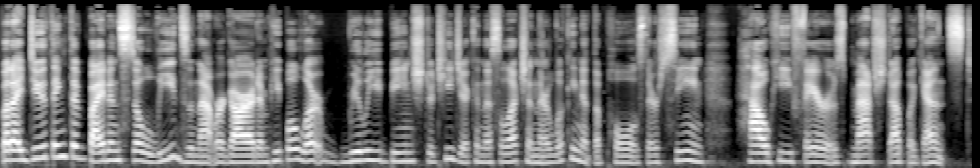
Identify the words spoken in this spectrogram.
But I do think that Biden still leads in that regard, and people are really being strategic in this election. They're looking at the polls, they're seeing how he fares matched up against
